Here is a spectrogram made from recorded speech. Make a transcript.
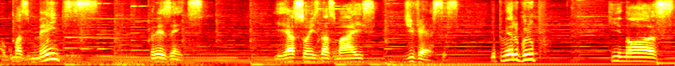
algumas mentes presentes e reações das mais diversas. E o primeiro grupo que nós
